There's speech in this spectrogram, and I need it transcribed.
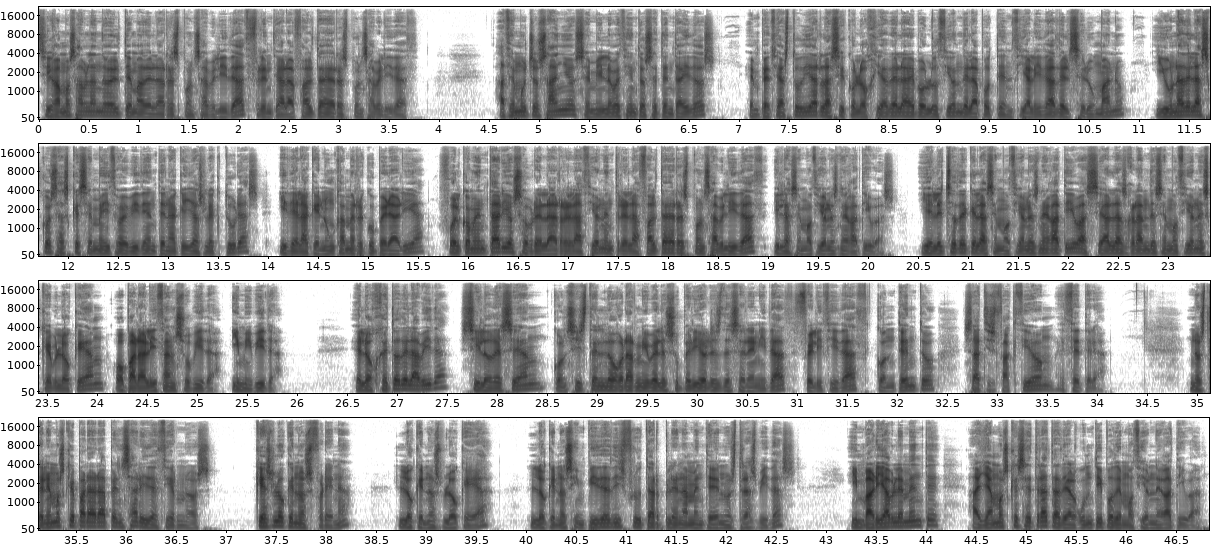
Sigamos hablando del tema de la responsabilidad frente a la falta de responsabilidad. Hace muchos años, en 1972, empecé a estudiar la psicología de la evolución de la potencialidad del ser humano y una de las cosas que se me hizo evidente en aquellas lecturas, y de la que nunca me recuperaría, fue el comentario sobre la relación entre la falta de responsabilidad y las emociones negativas, y el hecho de que las emociones negativas sean las grandes emociones que bloquean o paralizan su vida, y mi vida. El objeto de la vida, si lo desean, consiste en lograr niveles superiores de serenidad, felicidad, contento, satisfacción, etc. Nos tenemos que parar a pensar y decirnos, ¿qué es lo que nos frena? ¿Lo que nos bloquea? ¿Lo que nos impide disfrutar plenamente de nuestras vidas? Invariablemente, hallamos que se trata de algún tipo de emoción negativa.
